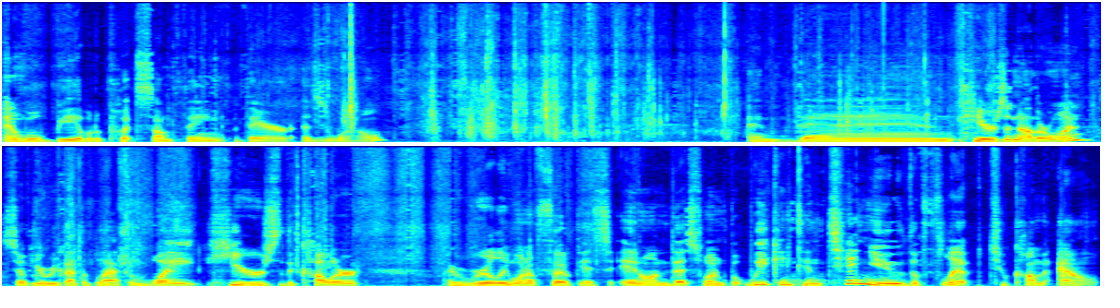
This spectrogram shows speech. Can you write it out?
and we'll be able to put something there as well. And then here's another one. So here we've got the black and white. Here's the color. I really want to focus in on this one, but we can continue the flip to come out.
